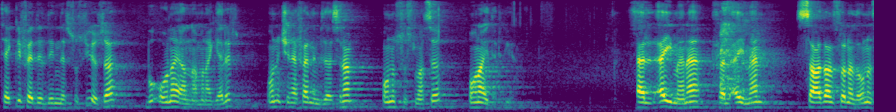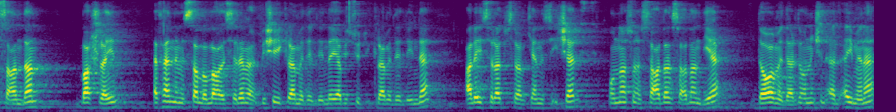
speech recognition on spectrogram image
teklif edildiğinde susuyorsa bu onay anlamına gelir. Onun için Efendimiz Aleyhisselam onun susması onaydır diyor. El eymene fel eymen sağdan sonra da onun sağından başlayın. Efendimiz sallallahu aleyhi ve selleme bir şey ikram edildiğinde ya bir süt ikram edildiğinde aleyhissalatü vesselam kendisi içer. Ondan sonra sağdan sağdan diye devam ederdi. Onun için el eymene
